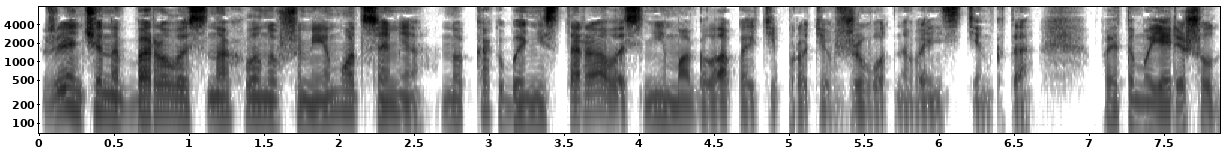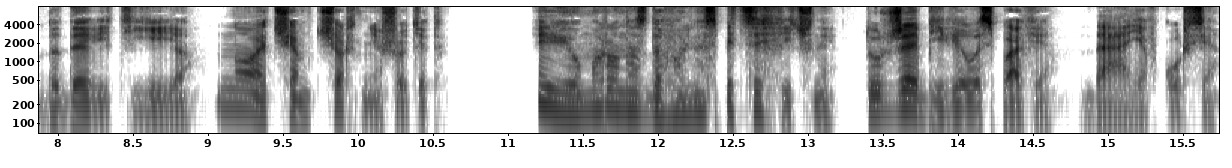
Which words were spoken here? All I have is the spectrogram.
Женщина боролась с нахлынувшими эмоциями, но как бы ни старалась, не могла пойти против животного инстинкта. Поэтому я решил додавить ее. Ну а чем черт не шутит? «Юмор у нас довольно специфичный», — тут же объявилась Пафи. «Да, я в курсе».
